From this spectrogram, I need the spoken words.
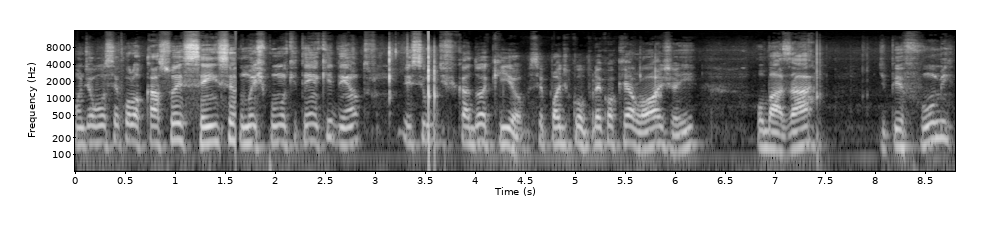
onde é você colocar a sua essência numa espuma que tem aqui dentro. Esse umidificador aqui, ó, você pode comprar em qualquer loja aí, ou bazar de perfume,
